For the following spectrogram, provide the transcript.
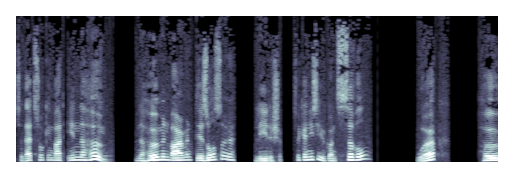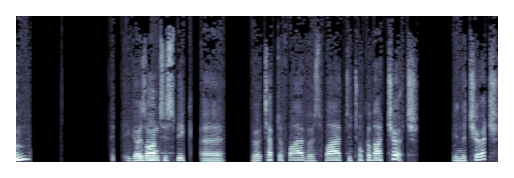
So that's talking about in the home. In the home environment, there's also leadership. So can you see we've got civil, work, home. It goes on to speak, uh, chapter 5, verse 5, to talk about church. In the church,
